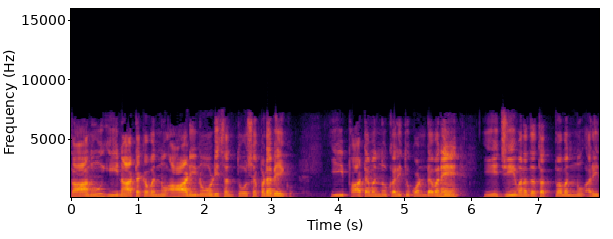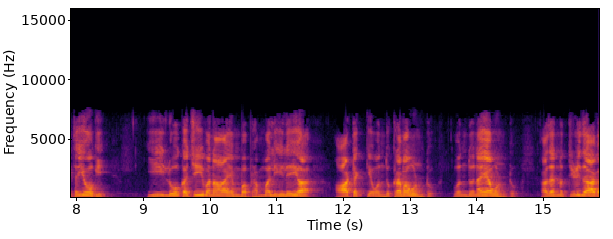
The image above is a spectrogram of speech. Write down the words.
ತಾನೂ ಈ ನಾಟಕವನ್ನು ಆಡಿ ನೋಡಿ ಸಂತೋಷ ಪಡಬೇಕು ಈ ಪಾಠವನ್ನು ಕಲಿತುಕೊಂಡವನೇ ಈ ಜೀವನದ ತತ್ವವನ್ನು ಅರಿತ ಯೋಗಿ. ಈ ಲೋಕಜೀವನ ಎಂಬ ಬ್ರಹ್ಮಲೀಲೆಯ ಆಟಕ್ಕೆ ಒಂದು ಕ್ರಮ ಉಂಟು, ಒಂದು ನಯ ಉಂಟು. ಅದನ್ನು ತಿಳಿದಾಗ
